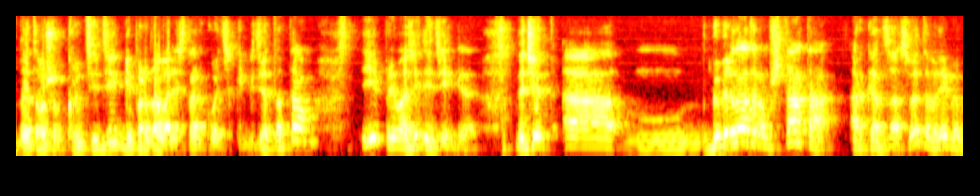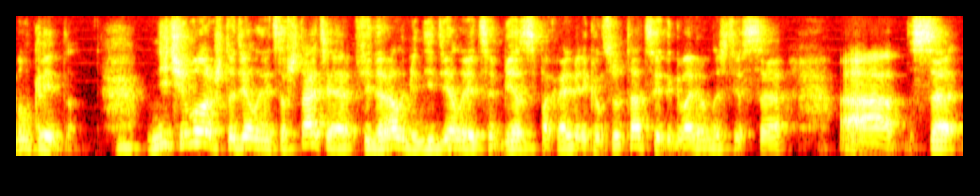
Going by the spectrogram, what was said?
для того, чтобы крутить деньги, продавались наркотики где-то там и привозили деньги. Значит, а губернатором штата Арканзас в это время был Клинтон. Ничего, что делается в штате, федералами не делается без, по крайней мере, консультации и договоренности с, а, с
